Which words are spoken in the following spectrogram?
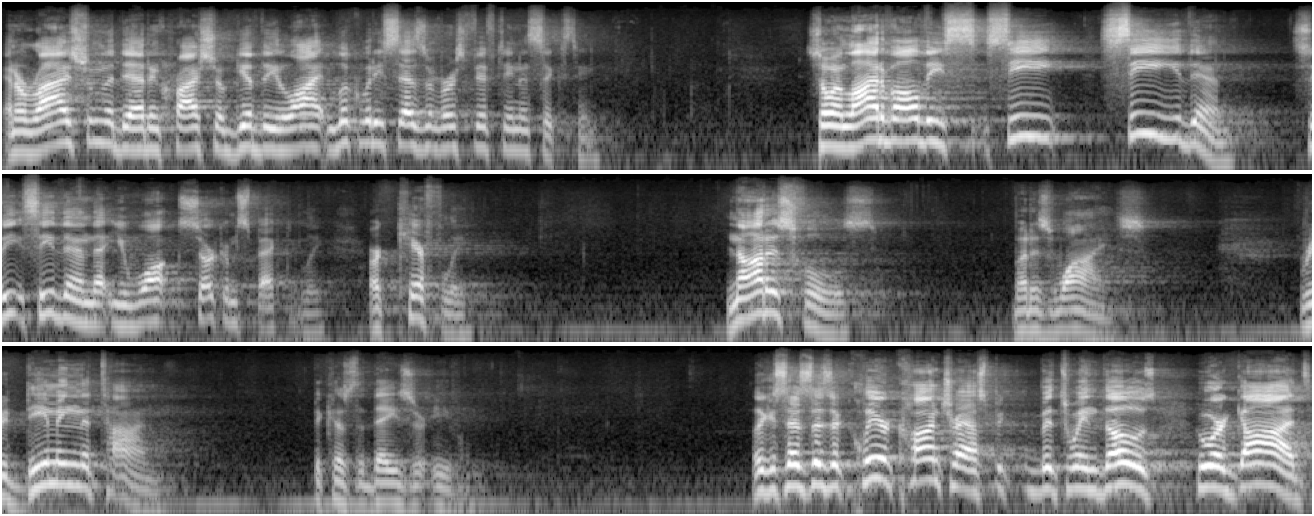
and arise from the dead, and Christ shall give thee light. Look what he says in verse 15 and 16. So, in light of all these, see, see ye then, see, see then that you walk circumspectly or carefully, not as fools, but as wise, redeeming the time because the days are evil. Like it says, there's a clear contrast be- between those who are gods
